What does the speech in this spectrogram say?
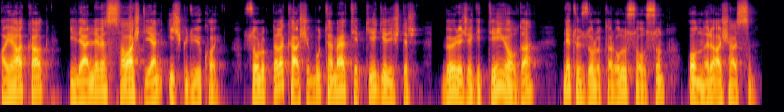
ayağa kalk, ilerle ve savaş diyen içgüdüyü koy. Zorluklara karşı bu temel tepkiyi geliştir. Böylece gittiğin yolda ne tür zorluklar olursa olsun onları aşarsın.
